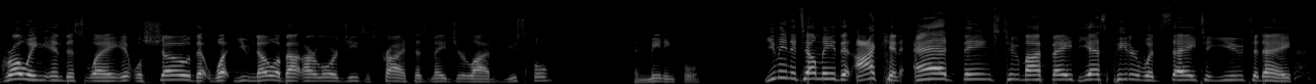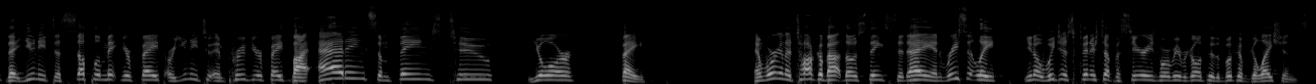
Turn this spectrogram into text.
growing in this way, it will show that what you know about our Lord Jesus Christ has made your lives useful and meaningful. You mean to tell me that I can add things to my faith? Yes, Peter would say to you today that you need to supplement your faith or you need to improve your faith by adding some things to your faith. And we're going to talk about those things today. And recently, you know, we just finished up a series where we were going through the book of Galatians.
